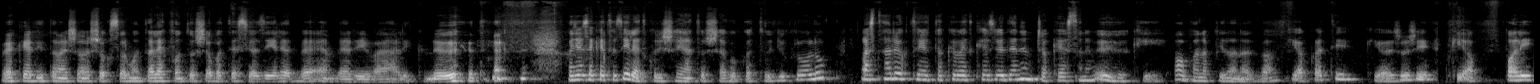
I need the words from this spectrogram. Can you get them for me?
Vekerdi Tamás olyan sokszor mondta, a legfontosabbat teszi az életbe, emberré válik, nő. hogy ezeket az életkori sajátosságokat tudjuk róluk, aztán rögtön jött a következő, de nem csak ezt, hanem ő ki. Abban a pillanatban. Ki a Kati, ki a Zsuzsi, ki a Pali,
